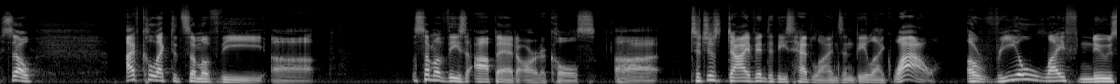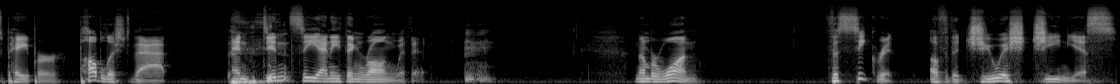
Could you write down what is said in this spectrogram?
So, I've collected some of the uh, some of these op-ed articles uh, to just dive into these headlines and be like, "Wow, a real life newspaper published that and didn't see anything wrong with it." Number one, the secret of the Jewish genius.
